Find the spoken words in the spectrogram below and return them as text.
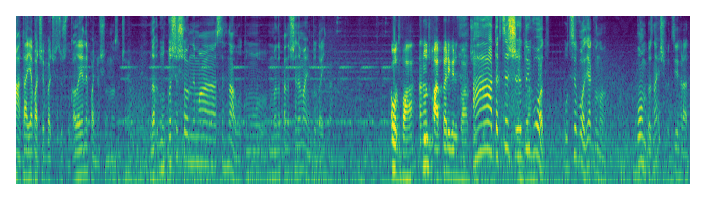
А, так, я бачу, я бачу цю штуку, але я не пам'ятаю, що воно означає. Ну, пише, що нема сигналу, тому ми, напевно, ще не маємо туди йти. О, 2. А ну 2, перевір 2. А, так це ж е, той Два. вот. Оце вот, як воно? Бомби, знаєш, оці грати?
